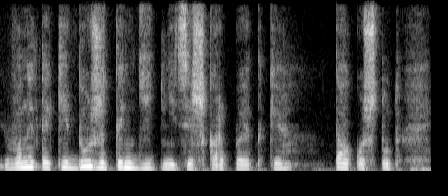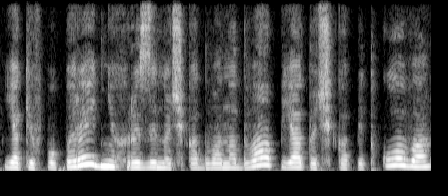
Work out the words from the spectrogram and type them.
Вони такі дуже тендітні, ці шкарпетки. Також тут, як і в попередніх, резиночка 2х2, п'яточка підкова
